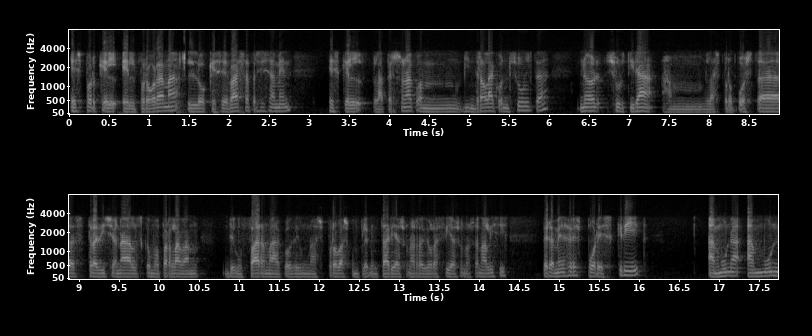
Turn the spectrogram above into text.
és perquè el, el programa el que se basa precisament és que el, la persona quan vindrà a la consulta no sortirà amb les propostes tradicionals com parlàvem d'un fàrmac o d'unes proves complementàries, unes radiografies, uns anàlisis, però a més a més per escrit amb una, amb, un,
